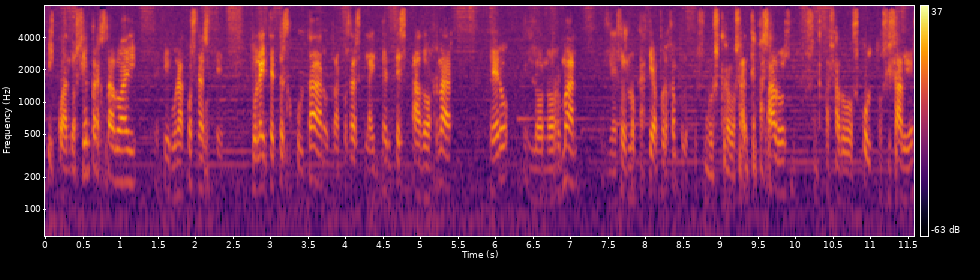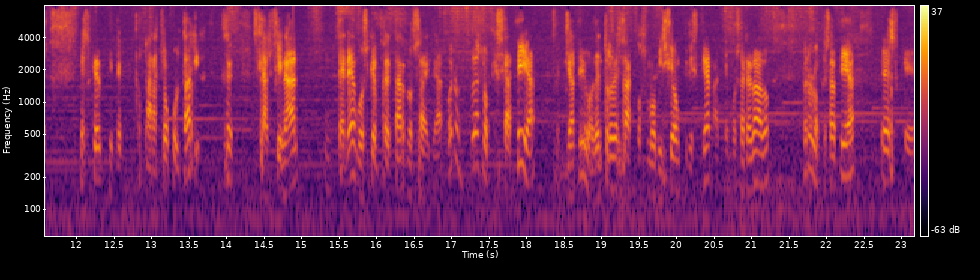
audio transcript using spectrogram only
Y cuando siempre ha estado ahí, es decir, una cosa es que tú la intentes ocultar, otra cosa es que la intentes adornar, pero lo normal y eso es lo que hacían, por ejemplo, pues nuestros antepasados, nuestros antepasados cultos y sabios, es que, ¿para qué ocultarla? si al final tenemos que enfrentarnos a ella. Bueno, entonces lo que se hacía, ya te digo, dentro de esa cosmovisión cristiana que hemos heredado, pero lo que se hacía es que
